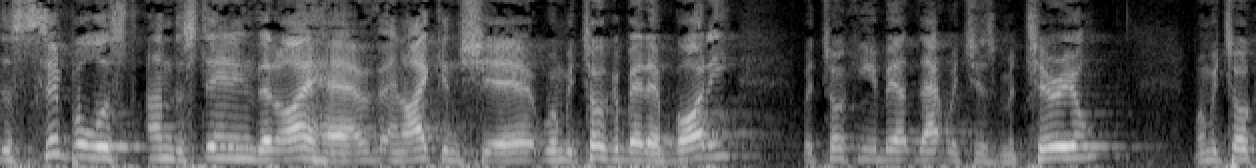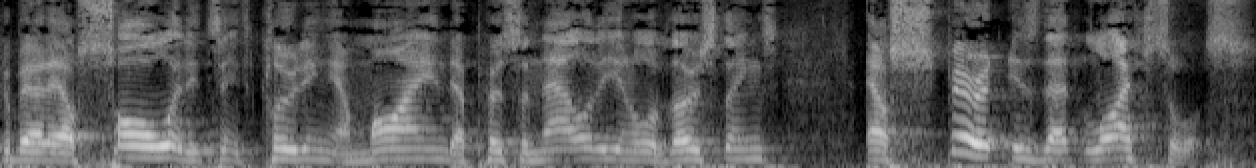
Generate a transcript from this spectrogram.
the simplest understanding that I have and I can share, when we talk about our body, we're talking about that which is material. When we talk about our soul, it's including our mind, our personality, and all of those things. Our spirit is that life source.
